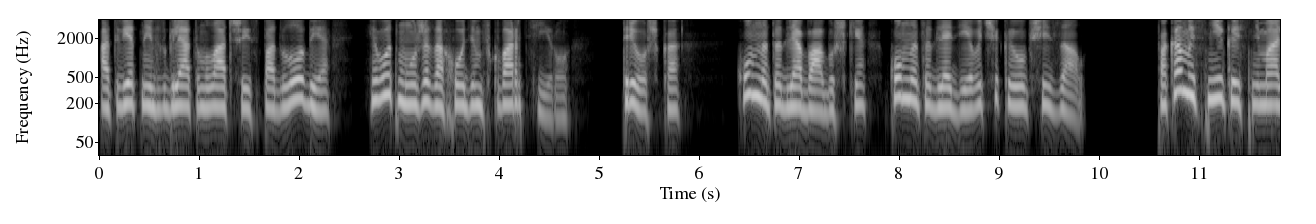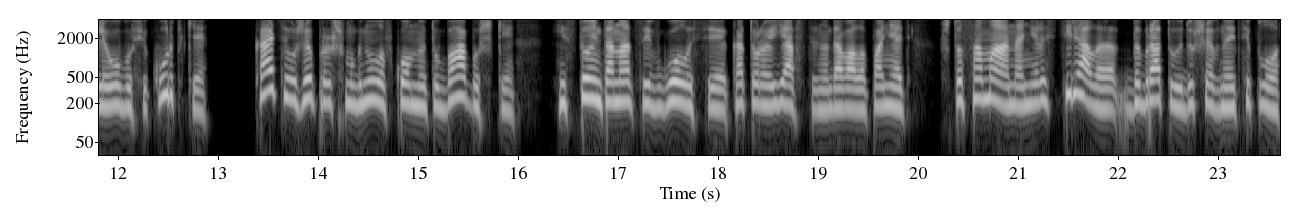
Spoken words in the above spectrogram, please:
Ответный взгляд младшей из-под лобья, и вот мы уже заходим в квартиру — Трешка, комната для бабушки, комната для девочек и общий зал. Пока мы с Никой снимали обувь и куртки, Катя уже прошмыгнула в комнату бабушки и с той интонацией в голосе, которая явственно давала понять, что сама она не растеряла доброту и душевное тепло,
